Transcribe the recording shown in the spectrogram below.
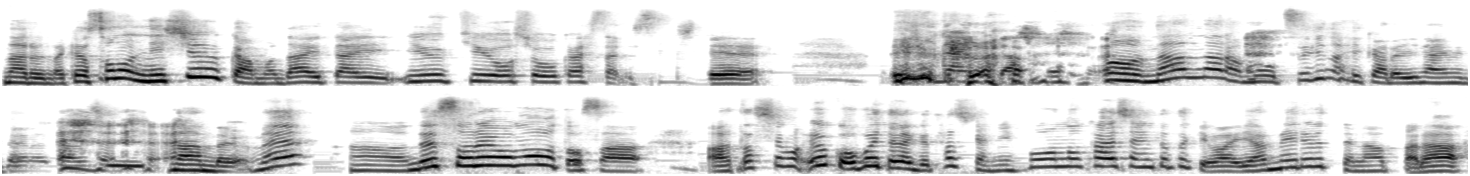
なるんだけど、その2週間も大体有給を紹介したりして、いるから、うん、なんならもう次の日からいないみたいな感じなんだよね。うん、で、それを思うとさ、私もよく覚えてないけど、確か日本の会社に行った時は辞めるってなったら、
